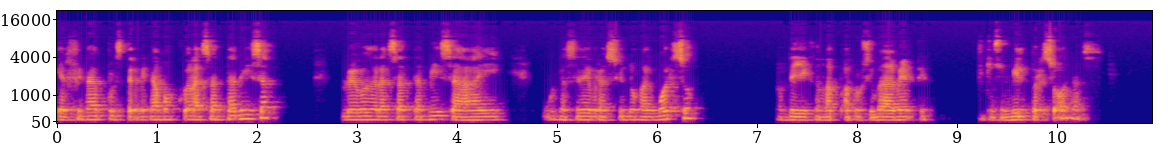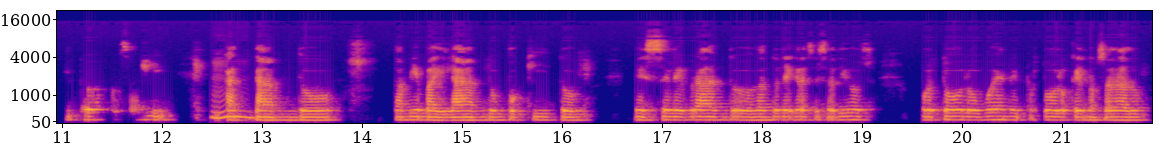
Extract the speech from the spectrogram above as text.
y al final pues terminamos con la Santa Misa. Luego de la Santa Misa hay una celebración de un almuerzo donde llegan aproximadamente 2.000 personas y todos pues allí mm. cantando, también bailando un poquito, es celebrando, dándole gracias a Dios por todo lo bueno y por todo lo que nos ha dado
